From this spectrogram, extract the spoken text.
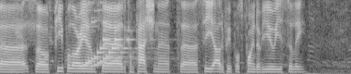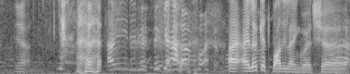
uh, so people-oriented, compassionate, uh, see other people's point of view easily. Yeah. How do you do this? I, I look at body language, uh,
